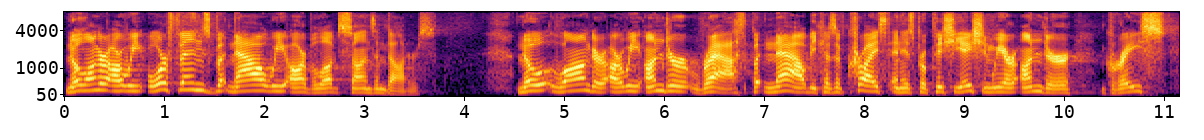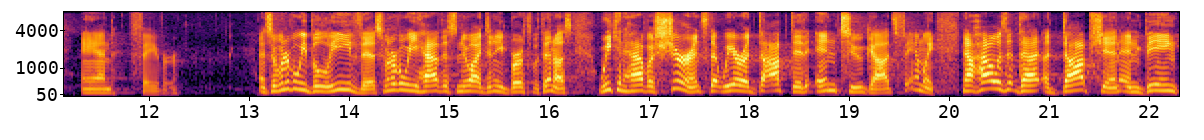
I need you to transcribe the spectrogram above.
No longer are we orphans, but now we are beloved sons and daughters. No longer are we under wrath, but now, because of Christ and his propitiation, we are under grace and favor. And so, whenever we believe this, whenever we have this new identity birthed within us, we can have assurance that we are adopted into God's family. Now, how is it that adoption and being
